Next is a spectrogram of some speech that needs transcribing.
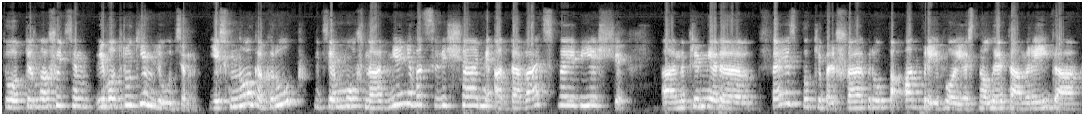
то предложить его другим людям. Есть много групп, где можно обмениваться вещами, отдавать свои вещи. А, например, в Фейсбуке большая группа «Отбривоясь на летам Рига»,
